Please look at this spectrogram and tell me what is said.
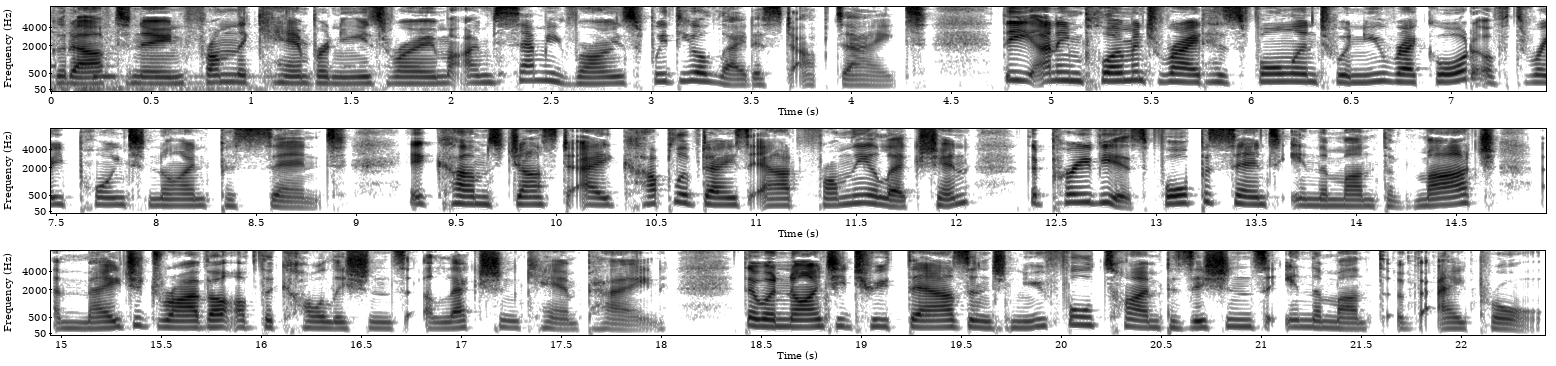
Good afternoon from the Canberra newsroom. I'm Sammy Rose with your latest update. The unemployment rate has fallen to a new record of 3.9%. It comes just a couple of days out from the election, the previous 4% in the month of March, a major driver of the coalition's election campaign. There were 92,000 new full time positions in the month of April.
